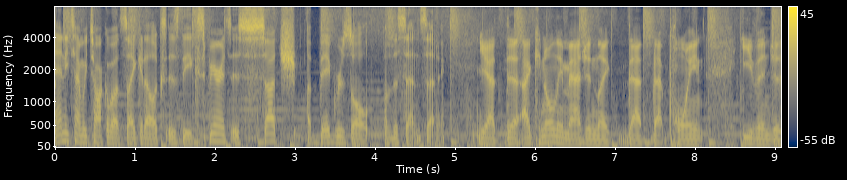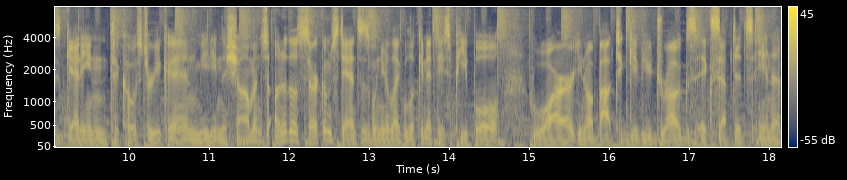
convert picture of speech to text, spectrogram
anytime we talk about psychedelics is the experience is such a big result of the set and setting Yeah, the, I can only imagine like that that point. Even just getting to Costa Rica and meeting the shamans under those circumstances, when you're like looking at these people who are you know about to give you drugs, except it's in a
